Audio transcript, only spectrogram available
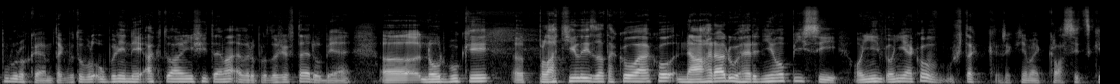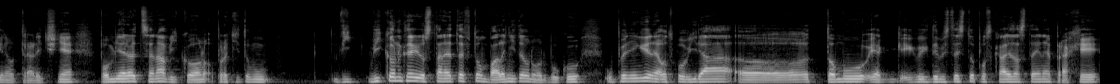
půl rokem, tak by to bylo úplně nejaktuálnější téma ever, protože v té době uh, notebooky platili za takovou jako náhradu herního PC. Oni, oni jako už tak řekněme klasicky nebo tradičně poměr cena výkon oproti tomu výkon, který dostanete v tom balení toho notebooku, úplně nikdy neodpovídá uh, tomu, jak, jak kdybyste si to poskali za stejné prachy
